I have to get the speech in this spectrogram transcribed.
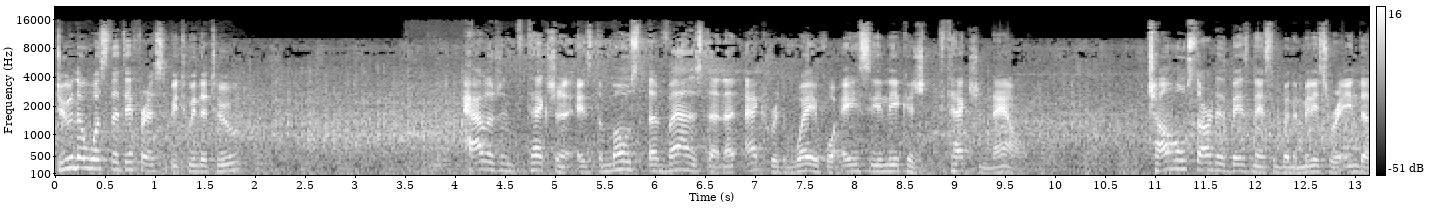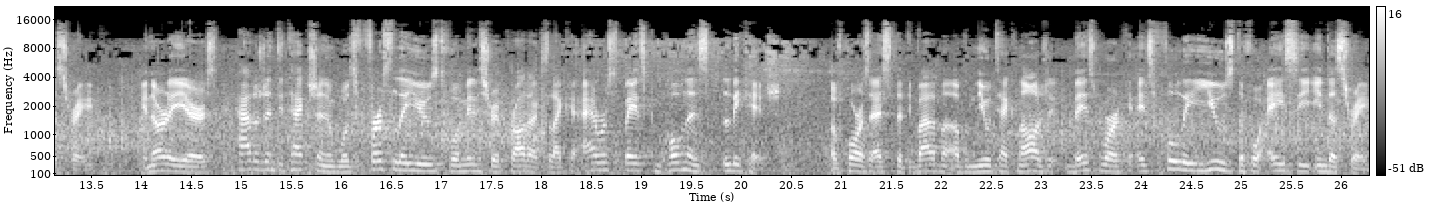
Do you know what's the difference between the two? Halogen detection is the most advanced and accurate way for AC leakage detection now. Changhong started business with the military industry. In early years, halogen detection was firstly used for military products like aerospace components leakage. Of course, as the development of new technology, this work is fully used for AC industry.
